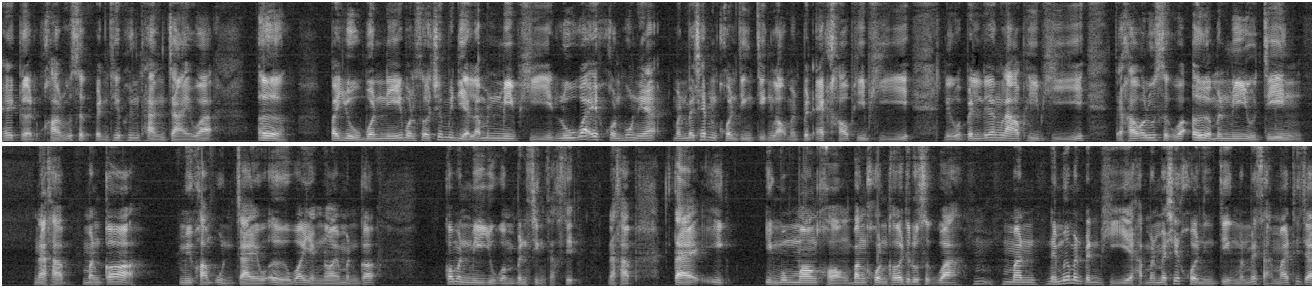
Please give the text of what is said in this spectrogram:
ให้เกิดความรู้สึกเป็นที่พึ่งทางใจว่า เออ ไปอยู่บนนี้บนโซเชียลมีเดียแล้วมันมีผีรู้ว่าไอ้คนพวกนี้มันไม่ใช่เป็นคนจริงๆหรอกมันเป็น account ผีๆหรือว่าเป็นเรื่องราวผีๆแต่เขาก็รู้สึกว่าเออมันมีอยู่จริงนะครับ มันก็มีความอุ่นใจว่าเออว่าอย่างน้อยมันก็ก็มันมีอยู่มันเป็นสิ่งศักดิ์สิทธิ์นะครับ แต่อีกอีกมุมมองของบางคนเขาก็จะรู้สึกว่ามันในเมื่อมันเป็นผีครับมันไม่ใช่คนจริง ๆ มันไม่สามารถที่จะ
